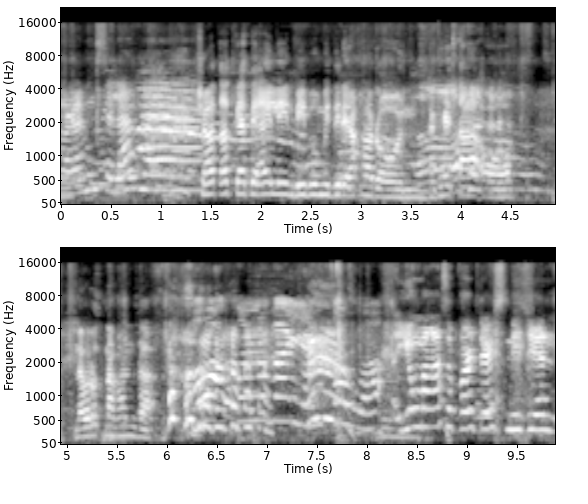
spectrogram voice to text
Maraming salamat. Shout out kay Ate Eileen, baby mo diri akaron. Naghay tao. Naurot ng handa. Yung mga supporters ni Jen,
